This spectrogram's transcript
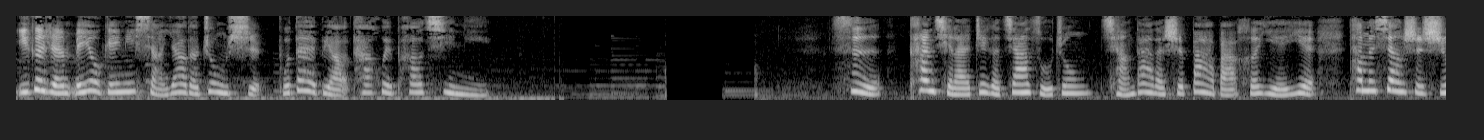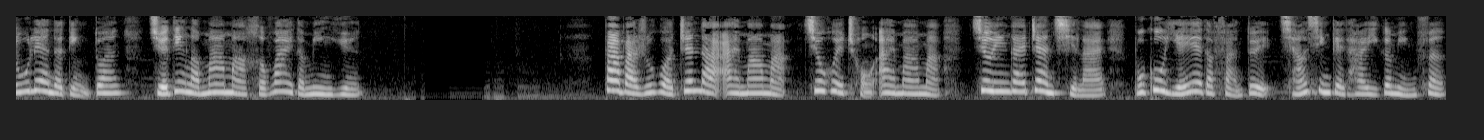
一个人没有给你想要的重视，不代表他会抛弃你。四。看起来，这个家族中强大的是爸爸和爷爷，他们像是食物链的顶端，决定了妈妈和外的命运。爸爸如果真的爱妈妈，就会宠爱妈妈，就应该站起来，不顾爷爷的反对，强行给他一个名分，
